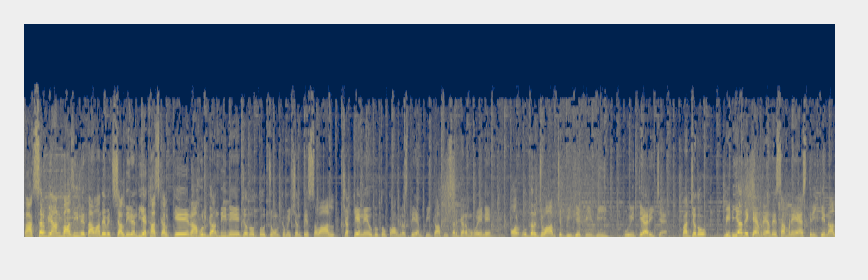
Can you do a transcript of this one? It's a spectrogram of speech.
ਤਾਂ ਅਕਸਰ ਬਿਆਨਬਾਜ਼ੀ ਨੇਤਾਵਾਂ ਦੇ ਵਿੱਚ ਚੱਲਦੀ ਰਹਿੰਦੀ ਹੈ ਖਾਸ ਕਰਕੇ ਰਾਹੁਲ ਗਾਂਧੀ ਨੇ ਜਦੋਂ ਤੋਂ ਚੋਣ ਕਮਿਸ਼ਨ ਤੇ ਸਵਾਲ ਚੱਕੇ ਨੇ ਉਦੋਂ ਤੋਂ ਕਾਂਗਰਸ ਦੇ ਐਮਪੀ ਕਾਫੀ ਸਰਗਰਮ ਹੋਏ ਨੇ ਔਰ ਉਧਰ ਜਵਾਬ 'ਚ ਬੀਜੇਪੀ ਵੀ ਪੂਰੀ ਤਿਆਰੀ 'ਚ ਹੈ ਪਰ ਜਦੋਂ ਮੀਡੀਆ ਦੇ ਕੈਮਰਿਆਂ ਦੇ ਸਾਹਮਣੇ ਇਸ ਤਰੀਕੇ ਨਾਲ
